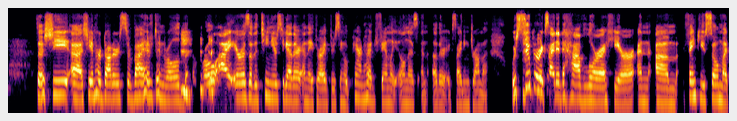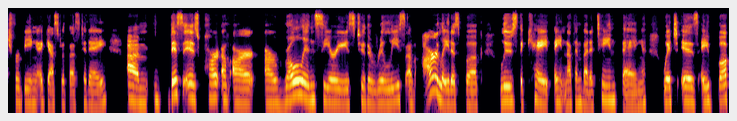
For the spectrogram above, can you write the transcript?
So she uh, she and her daughters survived and rolled roll eye eras of the teen years together, and they thrived through single parenthood, family illness, and other exciting drama. We're super excited to have Laura here, and um, thank you so much for being a guest with us today. Um, this is part of our our roll in series to the release of our latest book, Lose the Cape Ain't Nothing But a Teen Thing, which is a book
